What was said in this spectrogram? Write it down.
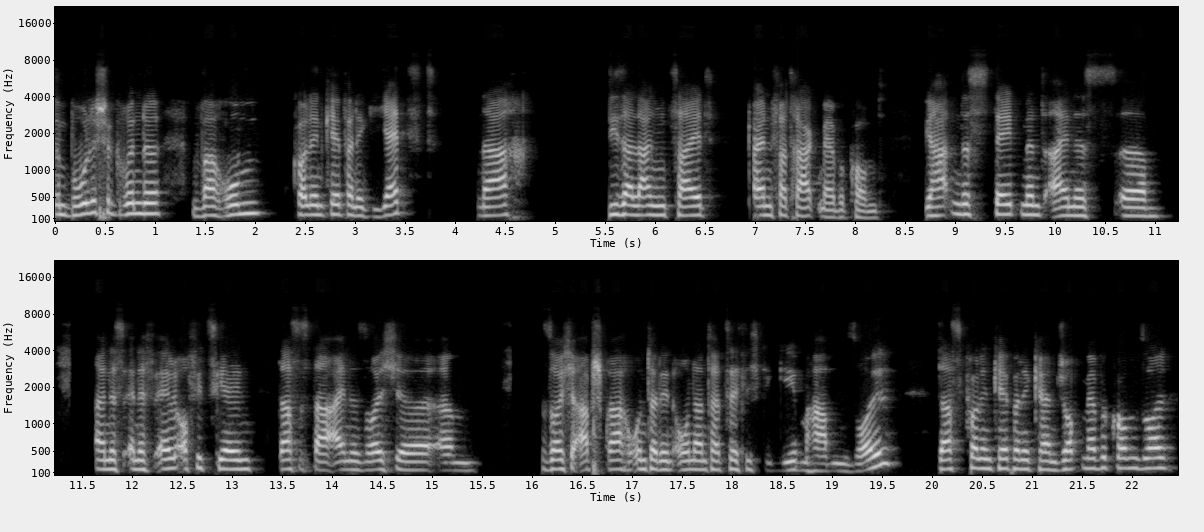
symbolische Gründe, warum Colin Kaepernick jetzt nach dieser langen Zeit keinen Vertrag mehr bekommt. Wir hatten das Statement eines, äh, eines NFL-Offiziellen, dass es da eine solche, ähm, solche Absprache unter den Ownern tatsächlich gegeben haben soll, dass Colin Kaepernick keinen Job mehr bekommen soll.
